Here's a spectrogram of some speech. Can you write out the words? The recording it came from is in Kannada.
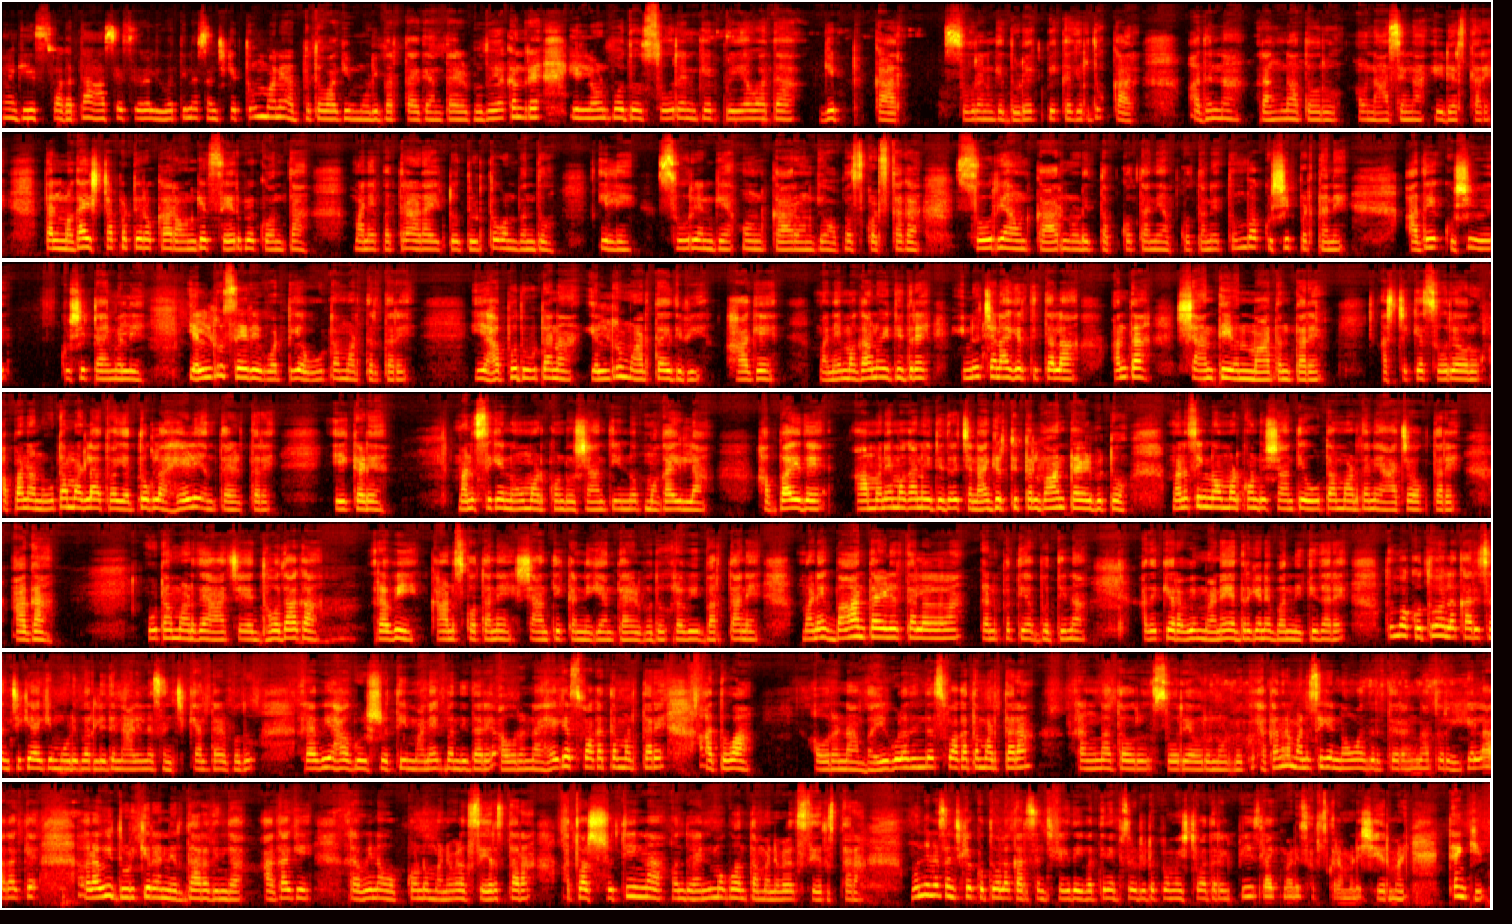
ಹಾಗೆ ಸ್ವಾಗತ. ಆಸೆ ಸೀರಿಯಲ್ ಇವತ್ತಿನ ಸಂಚಿಕೆ ತುಂಬಾ ಅದ್ಭುತವಾಗಿ ಮೂಡಿ ಬರ್ತಾ ಇದೆ ಅಂತ ಹೇಳ್ಬೋದು. ಯಾಕಂದರೆ ಇಲ್ಲಿ ನೋಡ್ಬೋದು ಸೂರ್ಯನಿಗೆ ಪ್ರಿಯವಾದ ಗಿಫ್ಟ್ ಕಾರ್. ಸೂರ್ಯನಿಗೆ ದುಡಿಯಕ್ಕೆ ಬೇಕಾಗಿರೋದು ಕಾರ್. ಅದನ್ನು ರಂಗನಾಥ್ ಅವರು ಅವನ ಆಸೆನ ಈಡೇರಿಸ್ತಾರೆ. ತನ್ನ ಮಗ ಇಷ್ಟಪಟ್ಟಿರೋ ಕಾರ್ ಅವನಿಗೆ ಸೇರಬೇಕು ಅಂತ ಮನೆ ಪತ್ರ ಅಡ ಇಟ್ಟು ದುಡ್ಡು ತೊಗೊಂಡು ಬಂದು ಇಲ್ಲಿ ಸೂರ್ಯನಿಗೆ ಅವ್ನ ಕಾರ್ ಅವನಿಗೆ ವಾಪಸ್ ಕೊಡಿಸ್ದಾಗ, ಸೂರ್ಯ ಅವ್ನ ಕಾರ್ ನೋಡಿ ತಪ್ಕೋತಾನೆ, ಅಪ್ಕೋತಾನೆ, ತುಂಬ ಖುಷಿ ಪಡ್ತಾನೆ. ಅದೇ ಖುಷಿ ಖುಷಿ ಟೈಮಲ್ಲಿ ಎಲ್ಲರೂ ಸೇರಿ ಒಟ್ಟಿಗೆ ಊಟ ಮಾಡ್ತಿರ್ತಾರೆ. ಈ ಹಬ್ಬದ ಊಟನ ಎಲ್ಲರೂ ಮಾಡ್ತಾಯಿದ್ದೀವಿ ಹಾಗೆ ಮನೆ ಮಗನೂ ಇದ್ದಿದ್ರೆ ಇನ್ನೂ ಚೆನ್ನಾಗಿರ್ತಿತ್ತಲ್ಲ ಅಂತ ಶಾಂತಿ ಒಂದು ಮಾತಂತಾರೆ. ಅಷ್ಟಕ್ಕೆ ಸೂರ್ಯ ಅವರು, ಅಪ್ಪ, ನಾನು ಊಟ ಮಾಡಲಾ ಅಥವಾ ಎದ್ದೋಗ್ಲಾ? ಹೇಳಿ ಅಂತ ಹೇಳ್ತಾರೆ. ಈ ಕಡೆ ಮನಸ್ಸಿಗೆ ನೋವು ಮಾಡಿಕೊಂಡು ಶಾಂತಿ ಇನ್ನೊಬ್ಬ ಮಗ ಇಲ್ಲ. ಹಬ್ಬ ಇದೆ. ಆ ಮನೆ ಮಗನೂ ಇದ್ದಿದ್ರೆ ಚೆನ್ನಾಗಿರ್ತಿತ್ತಲ್ವಾ ಅಂತ ಹೇಳ್ಬಿಟ್ಟು ಮನಸ್ಸಿಗೆ ನೋವು ಮಾಡಿಕೊಂಡು ಶಾಂತಿ ಊಟ ಮಾಡ್ದೇ ಆಚೆ ಹೋಗ್ತಾರೆ. ಆಗ ಊಟ ಮಾಡದೆ ಆಚೆ ಎದ್ದು ಹೋದಾಗ ರವಿ ಕಾಣಿಸ್ಕೋತಾನೆ ಶಾಂತಿ ಕಣ್ಣಿಗೆ ಅಂತ ಹೇಳ್ಬೋದು. ರವಿ ಬರ್ತಾನೆ. ಮನೆಗೆ ಬಾ ಅಂತ ಹೇಳಿರ್ತಾಳಲ್ಲ ಗಣಪತಿ ಹಬ್ಬದ ದಿನ. ಅದಕ್ಕೆ ರವಿ ಮನೆ ಎದುರಿಗೇನೆ ಬಂದು ನಿಂತಿದ್ದಾರೆ. ತುಂಬ ಕುತೂಹಲಕಾರಿ ಸಂಚಿಕೆಯಾಗಿ ಮೂಡಿ ಬರಲಿದೆ ನಾಳಿನ ಸಂಚಿಕೆ ಅಂತ ಹೇಳ್ಬೋದು. ರವಿ ಹಾಗೂ ಶ್ರುತಿ ಮನೆಗೆ ಬಂದಿದ್ದಾರೆ. ಅವರನ್ನು ಹೇಗೆ ಸ್ವಾಗತ ಮಾಡ್ತಾರೆ ಅಥವಾ ಅವರನ್ನು ಬೈಗುಳದಿಂದ ಸ್ವಾಗತ ಮಾಡ್ತಾರೆ. ರಂಗನಾಥ್ ಅವರು, ಸೂರ್ಯ ಅವರು ನೋಡಬೇಕು. ಯಾಕಂದರೆ ಮನಸ್ಸಿಗೆ ನೋವಾಗಿರುತ್ತೆ. ರಂಗನಾಥ್ ಅವ್ರಿಗೆ ಹೀಗೆಲ್ಲ ಆಗೋಕ್ಕೆ ರವಿ ದುಡುಕಿರೋ ನಿರ್ಧಾರದಿಂದ. ಹಾಗಾಗಿ ರವಿನ ಒಪ್ಕೊಂಡು ಮನೆ ಒಳಗೆ ಸೇರಿಸ್ತಾರ. ಅಥವಾ ಶ್ರುತಿನ ಒಂದು ಹೆಣ್ಮಗು ಅಂತ ಮನೆ ಒಳಗೆ ಸೇರಿಸ್ತಾರ. ಮುಂದಿನ ಸಂಚಿಕೆ ಕುತೂಹಲಕಾರಿ ಸಂಚಿಕೆ ಆಗಿದೆ ಇವತ್ತಿನ ಎಪಿಸೋಡ್ ಯೂಟ್ಯೂಬ್ ಪ್ರೊಮೋ ಇಷ್ಟವಾದರೆ ಪ್ಲೀಸ್ ಲೈಕ್ ಮಾಡಿ ಸಬ್ಸ್ಕ್ರೈಬ್ ಮಾಡಿ ಶೇರ್ ಮಾಡಿ. Thank you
